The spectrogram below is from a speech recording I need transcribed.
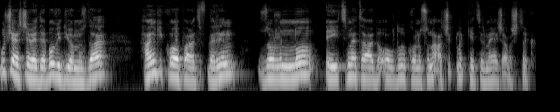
Bu çerçevede bu videomuzda hangi kooperatiflerin zorunlu eğitime tabi olduğu konusuna açıklık getirmeye çalıştık.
